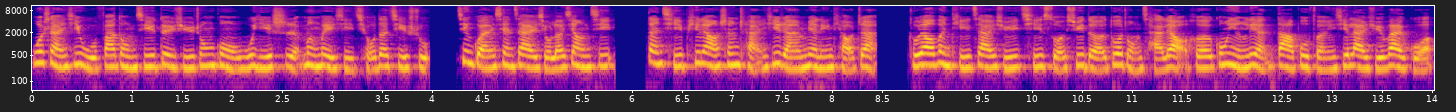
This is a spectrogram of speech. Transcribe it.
涡扇一五发动机对于中共无疑是梦寐以求的技术。尽管现在有了降机，但其批量生产依然面临挑战。主要问题在于其所需的多种材料和供应链大部分依赖于外国，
